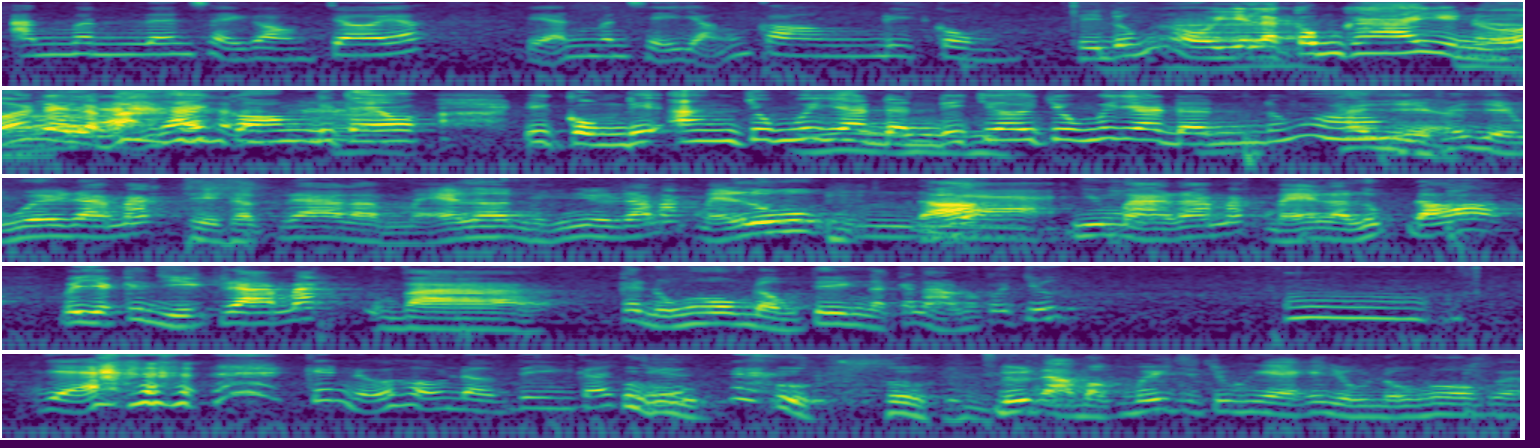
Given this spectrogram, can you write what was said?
anh Minh lên Sài Gòn chơi á thì anh Minh sẽ dẫn con đi cùng. Thì đúng rồi vậy là công khai gì nữa? Dạ. đây là bạn gái con đi theo đi cùng đi ăn chung với gia đình đi chơi chung với gia đình đúng thay không? vì phải về quê ra mắt thì thật ra là mẹ lên thì cũng như ra mắt mẹ luôn. Đó. Dạ. nhưng mà ra mắt mẹ là lúc đó. Bây giờ cái việc ra mắt và cái nụ hôn đầu tiên là cái nào nó có trước? Ừm, dạ, cái nụ hôn đầu tiên có trước. đứa nào bật mí cho chú nghe cái vụ nụ hôn coi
